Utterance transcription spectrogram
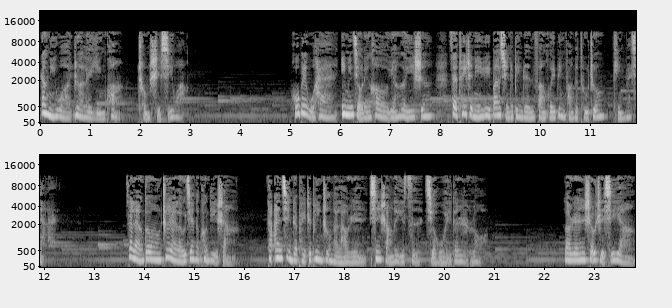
让你我热泪盈眶，重拾希望。湖北武汉一名九零后援鄂医生，在推着年逾八旬的病人返回病房的途中停了下来，在两栋住院楼间的空地上。他安静的陪着病重的老人欣赏了一次久违的日落。老人手指夕阳，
